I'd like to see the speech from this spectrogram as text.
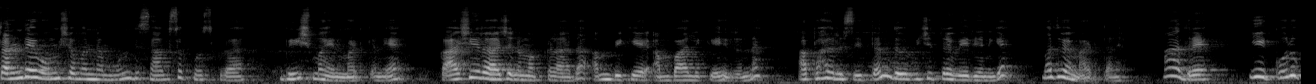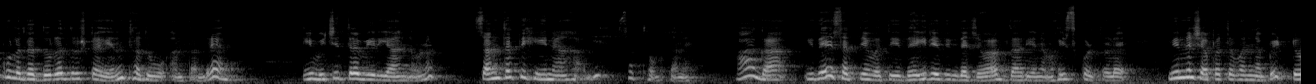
ತಂದೆ ವಂಶವನ್ನು ಮುಂದೆ ಸಾಗಿಸೋಕ್ಕೋಸ್ಕರ ಭೀಷ್ಮ ಏನು ಮಾಡ್ತಾನೆ, ಕಾಶಿರಾಜನ ಮಕ್ಕಳಾದ ಅಂಬಿಕೆ ಅಂಬಾಲಿಕೆ ಇದರನ್ನು ಅಪಹರಿಸಿ ತಂದು ವಿಚಿತ್ರವೀರ್ಯನಿಗೆ ಮದುವೆ ಮಾಡ್ತಾನೆ. ಆದರೆ ಈ ಕುರುಕುಲದ ದುರದೃಷ್ಟ ಎಂಥದು ಅಂತಂದರೆ ಈ ವಿಚಿತ್ರ ವೀರ್ಯ ಅನ್ನೋನು ಸಂತತಿಹೀನ ಆಗಿ ಸತ್ತು ಹೋಗ್ತಾನೆ ಆಗ ಇದೇ ಸತ್ಯವತಿ ಧೈರ್ಯದಿಂದ ಜವಾಬ್ದಾರಿಯನ್ನು ವಹಿಸ್ಕೊಳ್ತಾಳೆ. ನಿನ್ನ ಶಪಥವನ್ನು ಬಿಟ್ಟು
